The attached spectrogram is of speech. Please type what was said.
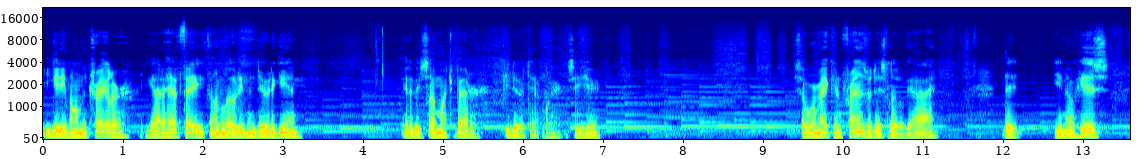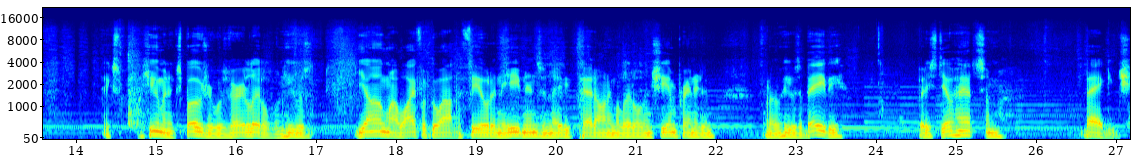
you get him on the trailer, you got to have faith, unload him and do it again. It'll be so much better if you do it that way. See here? So we're making friends with this little guy that, you know, his ex human exposure was very little. When he was young, my wife would go out in the field in the evenings and maybe pet on him a little, and she imprinted him when he was a baby, but he still had some baggage.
